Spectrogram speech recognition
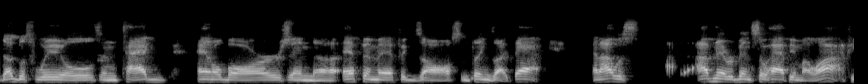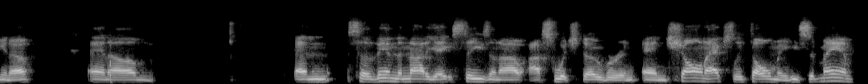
Douglas Wheels and Tag handlebars and uh, FMF exhaust and things like that. And I was I've never been so happy in my life, you know. And um and so then the 98 season I, I switched over and and Sean actually told me, he said, Man,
